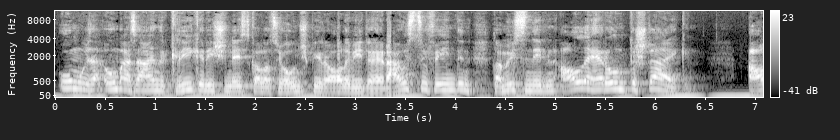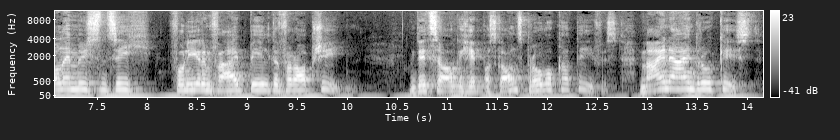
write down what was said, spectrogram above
um, um aus einer kriegerischen Eskalationsspirale wieder herauszufinden. Da müssen eben alle heruntersteigen. Alle müssen sich von ihrem Feindbilder verabschieden. Und jetzt sage ich etwas ganz Provokatives. Mein Eindruck ist,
